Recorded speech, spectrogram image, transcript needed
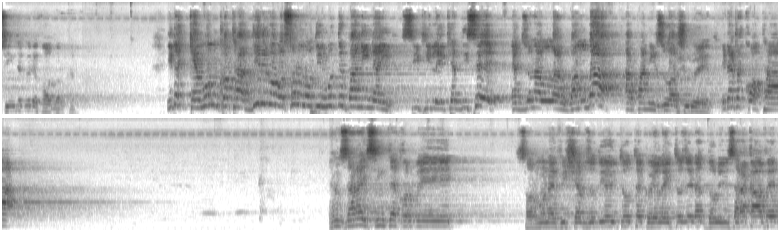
চিন্তা করে খাওয়া দরকার। এটা কেমন কথা? দীর্ঘ বছর নদীর মধ্যে পানি নাই। চিঠি লেখা দিছে একজন আল্লাহর বান্দা আর পানির জোয়ার শুরু হয়ে এটা একটা কথা। যারাই চিন্তা করবে সরমনের হিসাব যদি হইতো, তা কয়ে লাইতো যে এটা দলিল ছাড়া কাফের।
